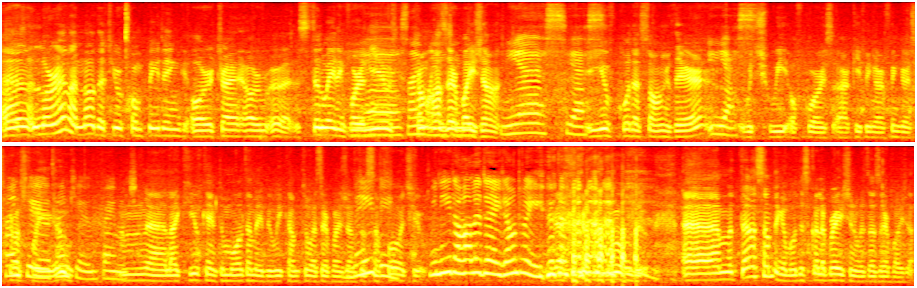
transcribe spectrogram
And Lorraine, I know that you're competing or try or uh, still waiting for Yes, news I'm from waiting. Azerbaijan. Yes, yes. You've put a song there, Yes. which we of course are keeping our fingers Thank crossed for you, you. Thank you very much. Mm, uh, like you came to Malta, maybe we come to Azerbaijan to support you. We need a holiday, don't we? we will do. Um, tell us something about this collaboration with Azerbaijan.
